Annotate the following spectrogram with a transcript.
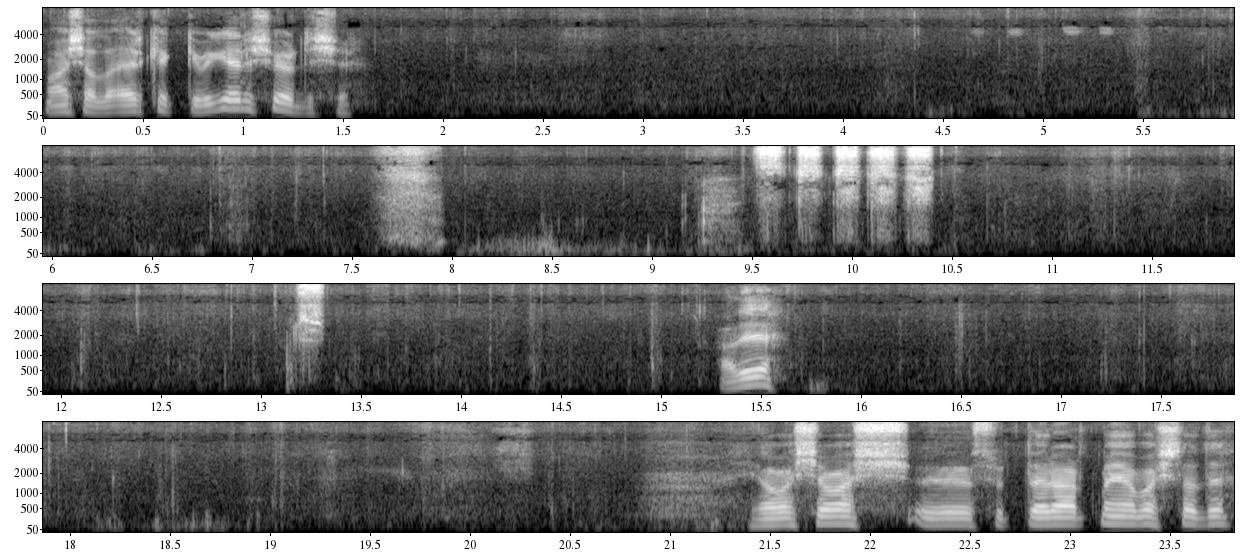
Maşallah erkek gibi gelişiyor dişi. Hadi. Yavaş yavaş e, sütleri artmaya başladı.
